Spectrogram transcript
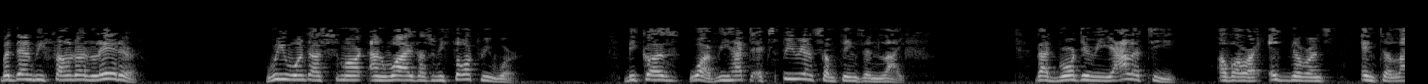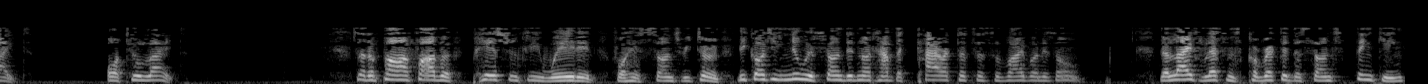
But then we found out later we weren't as smart and wise as we thought we were. Because what? We had to experience some things in life that brought the reality of our ignorance into light or to light. So the power father patiently waited for his son's return because he knew his son did not have the character to survive on his own. The life lessons corrected the son's thinking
